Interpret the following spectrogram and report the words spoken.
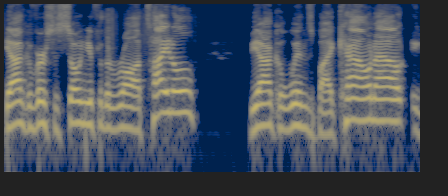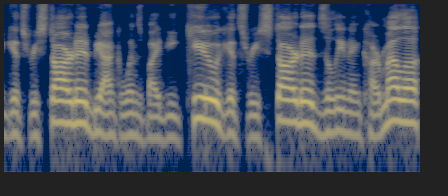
Bianca versus Sonya for the Raw title. Bianca wins by count out. It gets restarted. Bianca wins by DQ. It gets restarted. Zelina and Carmella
